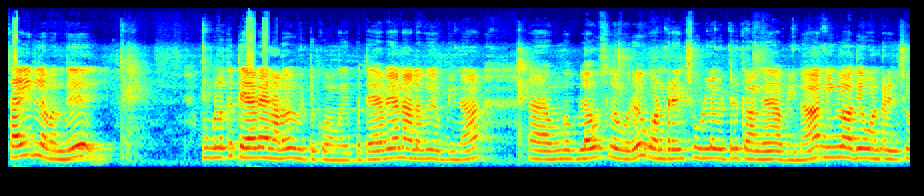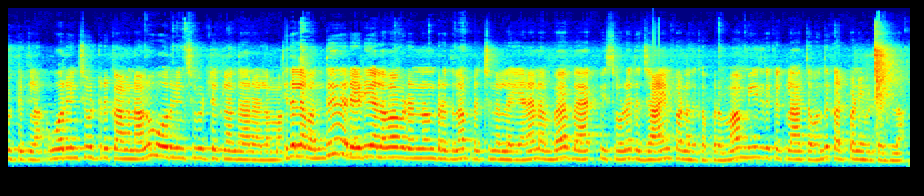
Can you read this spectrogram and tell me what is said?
சைடில் வந்து உங்களுக்கு தேவையான அளவு விட்டுக்கோங்க. இப்போ தேவையான அளவு எப்படின்னா உங்கள் ப்ளவுஸில் ஒரு ஒன்றரை இன்ச்சு உள்ளே விட்டுருக்காங்க அப்படின்னா நீங்களும் அதே ஒன்றரை இன்ச்சு விட்டுக்கலாம். ஒரு இன்ச்சு விட்டுருக்காங்கனாலும் ஒரு இன்ச் விட்டுக்கலாம் தாராளமாக இதில் வந்து ரெடி அளவாக விடணுன்றதுலாம் பிரச்சனை இல்லை. ஏன்னா நம்ம பேக் பீஸோட இதை ஜாயின் பண்ணதுக்கப்புறமா மீதி இருக்க கிளாத்தை வந்து கட் பண்ணி விட்டுடலாம்.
